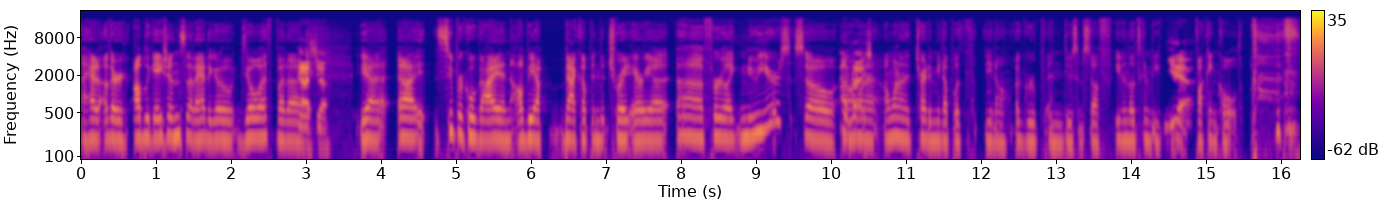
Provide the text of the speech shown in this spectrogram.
I had other obligations that I had to go deal with. But uh Gotcha. Yeah, uh super cool guy and I'll be up back up in Detroit area uh for like New Year's. So Oh, I nice. wanna I wanna try to meet up with, you know, a group and do some stuff, even though it's gonna be Yeah. fucking cold.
